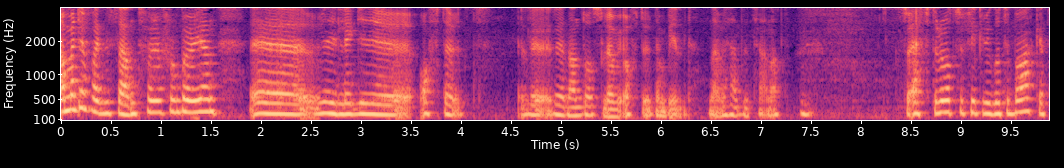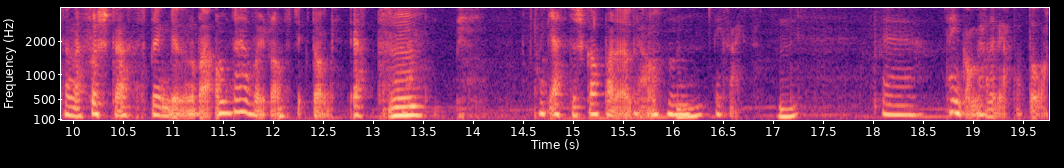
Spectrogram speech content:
ja, men det är faktiskt sant. För från början, eh, vi lägger ju ofta ut, eller redan då så la vi ofta ut en bild när vi hade tränat. Så efteråt så fick vi gå tillbaka till den här första springbilden och bara, om det här var ju runstreak dag ett. Mm. Och efterskapa det liksom. Ja. Mm. Exakt. Mm. Eh, tänk om vi hade vetat då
